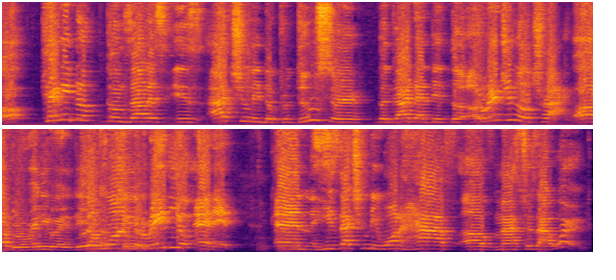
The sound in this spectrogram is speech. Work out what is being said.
Oh, Kenny Do- Gonzalez is actually the producer, the guy that did the original track, oh, already already did. the one, the radio edit, and he's actually one half of Masters at Work.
